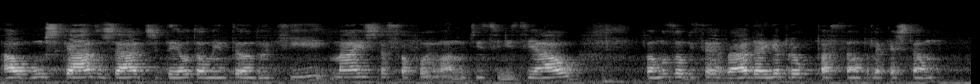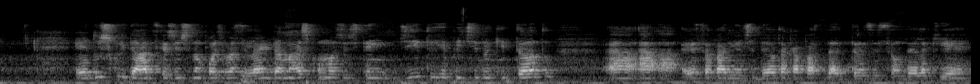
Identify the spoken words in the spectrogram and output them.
alguns casos já de Delta aumentando aqui, mas só foi uma notícia inicial. Vamos observar daí a preocupação pela questão é, dos cuidados, que a gente não pode vacilar, ainda mais como a gente tem dito e repetido aqui tanto, a, a, a essa variante Delta, a capacidade de transmissão dela que é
